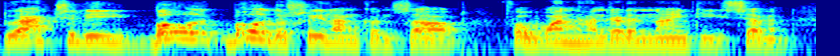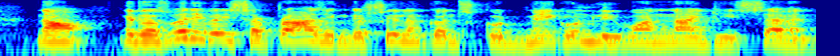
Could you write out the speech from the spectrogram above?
to actually bowl, bowl the Sri Lankans out for 197. Now, it was very, very surprising the Sri Lankans could make only 197.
